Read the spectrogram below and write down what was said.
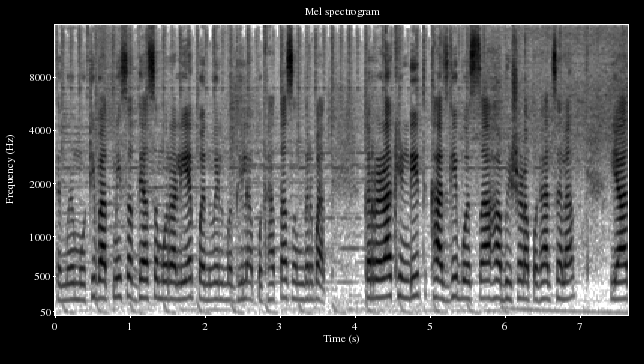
त्यामुळे मोठी बातमी सध्या समोर आली आहे. पनवेलमधील अपघातासंदर्भात कर्नाळाखिंडीत खासगी बसचा हा भीषण अपघात झाला. यात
